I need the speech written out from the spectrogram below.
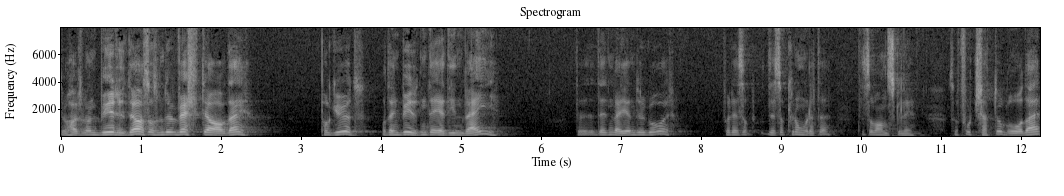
Du har som en byrde altså, som du velter av deg på Gud. Og den byrden, det er din vei. Det er den veien du går. For det er så, det er så kronglete, det er så vanskelig. Så fortsetter du å gå der,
